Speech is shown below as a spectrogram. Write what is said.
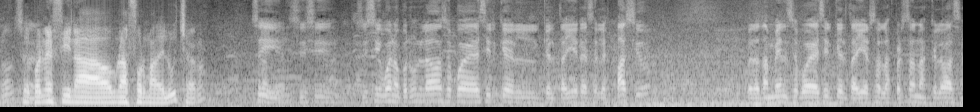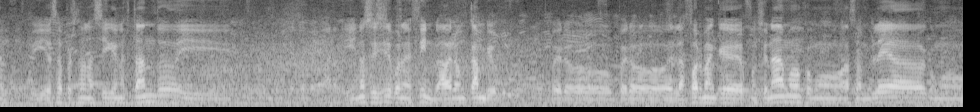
¿no? Se pone fin a una forma de lucha, ¿no? Sí, sí, sí, sí, sí. Bueno, por un lado se puede decir que el, que el taller es el espacio, pero también se puede decir que el taller son las personas que lo hacen y esas personas siguen estando y, y no sé si se pone fin, haber un cambio, pero, pero la forma en que funcionamos como asamblea, como,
